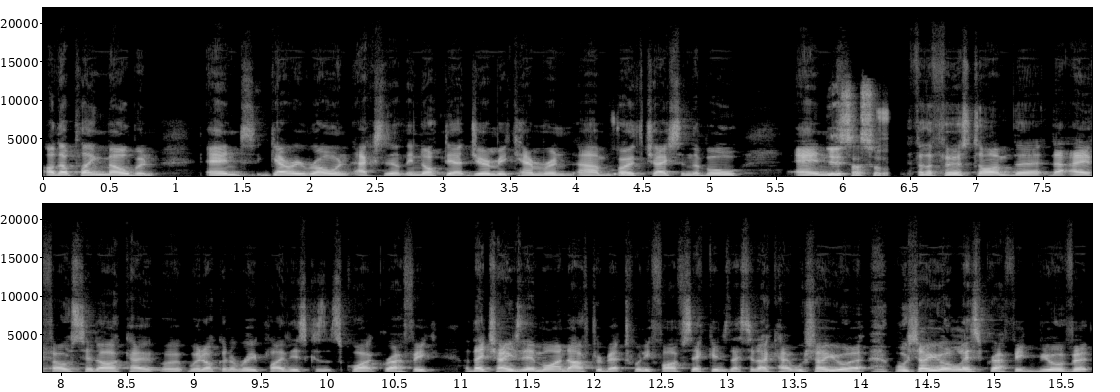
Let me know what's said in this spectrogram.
Oh, they're playing Melbourne, and Gary Rohan accidentally knocked out Jeremy Cameron, um, both chasing the ball. And yes, I saw. For the first time, the, the AFL said, "Okay, we're not going to replay this because it's quite graphic." They changed their mind after about 25 seconds. They said, "Okay, we'll show you a we'll show you a less graphic view of it."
